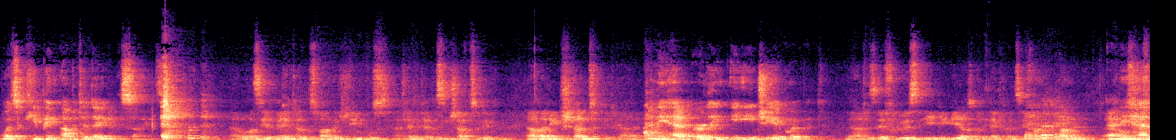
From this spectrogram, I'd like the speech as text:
was keeping up to date with science. Ja, aber was Sie erwähnt haben, Swamiji muss, hat ja mit der Wissenschaft zu dem damaligen Stand mitgehalten. And he had early EEG equipment. Er hatte sehr frühes EEG, also Elektroenzephalogramm. And he had,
